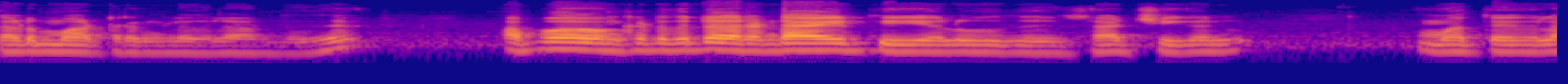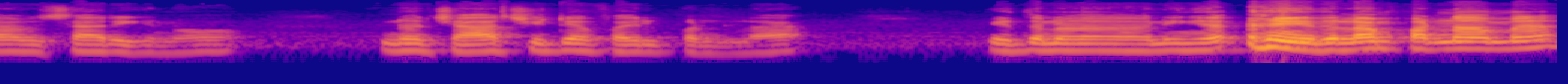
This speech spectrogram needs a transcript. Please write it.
தடுமாற்றங்கள் இதெல்லாம் இருந்தது. அப்போ கிட்டத்தட்ட ரெண்டாயிரத்தி எழுபது சாட்சிகள் மற்ற இதெல்லாம் விசாரிக்கணும். இன்னும் சார்ஜ் ஷீட்டே ஃபைல் பண்ணல. இத்தனை நீங்கள் இதெல்லாம் பண்ணாமல்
